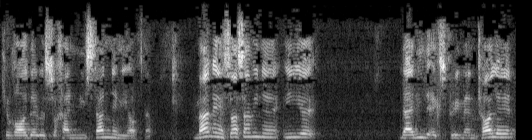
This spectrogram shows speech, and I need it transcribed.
که قادر به سخن نیستن نمیافتم من احساسم اینه این یه دلیل اکسپریمنتاله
